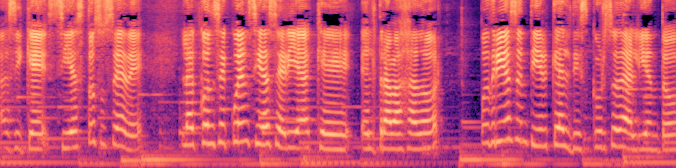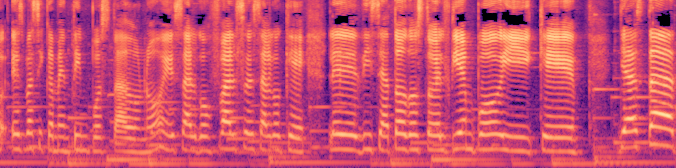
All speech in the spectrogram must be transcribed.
Así que si esto sucede, la consecuencia sería que el trabajador podría sentir que el discurso de aliento es básicamente impostado, ¿no? Es algo falso, es algo que le dice a todos todo el tiempo y que ya está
